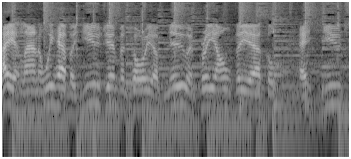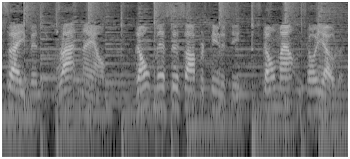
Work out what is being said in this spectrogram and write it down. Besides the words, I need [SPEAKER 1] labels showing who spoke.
[SPEAKER 1] Hey Atlanta, we have a huge inventory of new and pre-owned vehicles at huge savings right now. Don't miss this opportunity. Stone Mountain Toyota.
